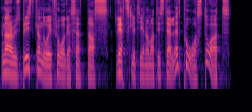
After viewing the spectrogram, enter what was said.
en arbetsbrist kan då ifrågasättas rättsligt genom att istället påstå att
